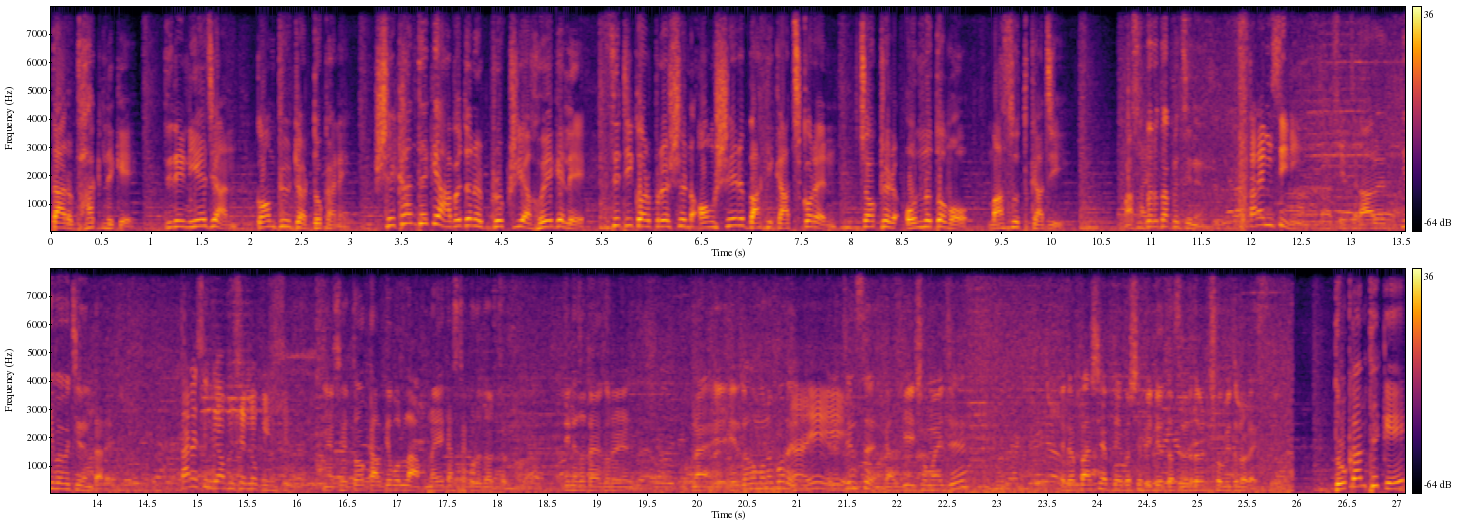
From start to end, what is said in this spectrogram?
তার ভাগ্নিকে। তিনি নিয়ে যান কম্পিউটার দোকানে। সেখান থেকে আবেদনের প্রক্রিয়া হয়ে গেলে সিটি কর্পোরেশন অংশের বাকি কাজ করেন চক্রের অন্যতম মাসুদ কাজী। মাসুদরা তো আপনি চিনেন? তারা আমি চিনি। হ্যাঁ, সে তাহলে কীভাবে চিনেন তারে? তারা চিনি অফিসের লোক এসেছিল হ্যাঁ, সে তো কালকে বলল আপনাকে কাজটা করে দেওয়ার জন্য। তিন হাজার টাকা করে না এ- এর কথা মনে পড়ে? হ্যাঁ, এ- এ- এটা চিনছেন কালকে এই সময় যে এটা পাশে আপনি এই পাশে ভিডিও আছেন এটা তো আমি ছবি তুলে রাখছি। দোকান থেকে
